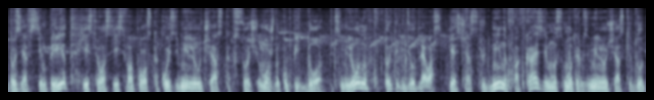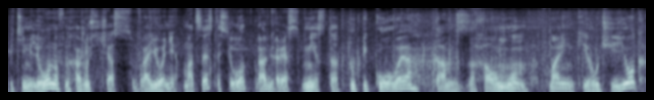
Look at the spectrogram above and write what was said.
Друзья, всем привет! Если у вас есть вопрос, какой земельный участок в Сочи можно купить до 5 миллионов, то это видео для вас. Я сейчас с людьми на показе, мы смотрим земельные участки до 5 миллионов. Нахожусь сейчас в районе Мацеста, село Прогресс. Место тупиковое, там за холмом маленький ручеек.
